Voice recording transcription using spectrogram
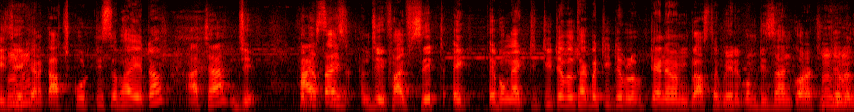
এই যে এখানে কাজ করতেছে ভাই এটা। আচ্ছা। জি Five এটা প্রাইস জি ফাইভ সিট এবং একটি টি টেবিল থাকবে tea table ten M glass থাকবে এরকম ডিজাইন করা টি টেবিল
